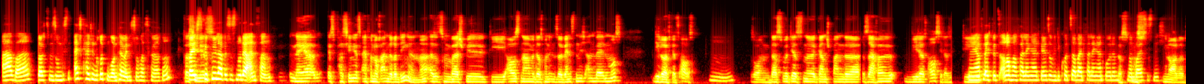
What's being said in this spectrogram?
Aber läuft mir so ein bisschen eiskalt den Rücken runter, wenn ich sowas höre. Weil ich das Gefühl habe, es ist nur der Anfang. Naja, es passieren jetzt einfach noch andere Dinge. Ne? Also zum Beispiel die Ausnahme, dass man Insolvenzen nicht anmelden muss, die läuft jetzt aus. Hm. So, und das wird jetzt eine ganz spannende Sache, wie das aussieht. Also Naja, vielleicht wird es auch nochmal verlängert, gell, so wie die Kurzarbeit verlängert wurde. das Man muss- weiß es nicht. Genau, das-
